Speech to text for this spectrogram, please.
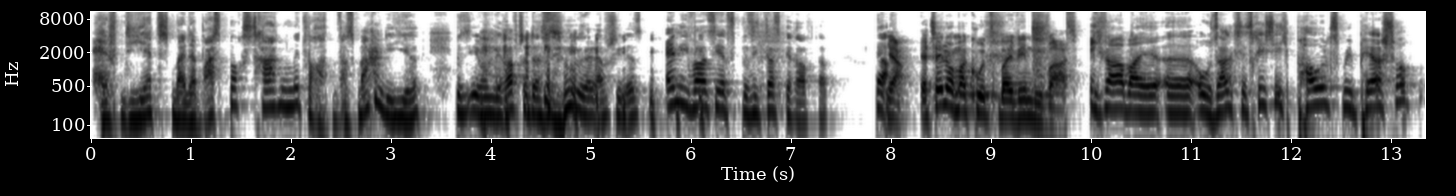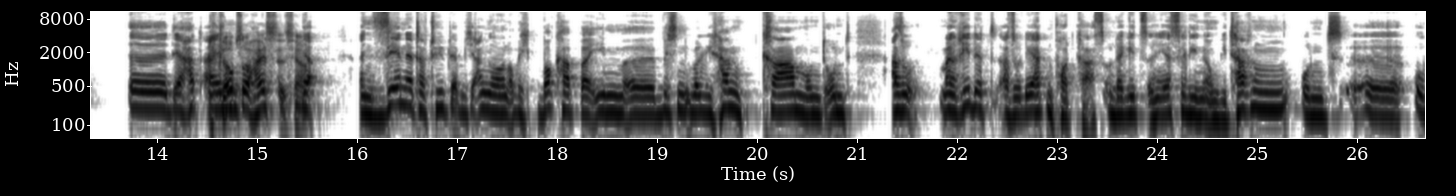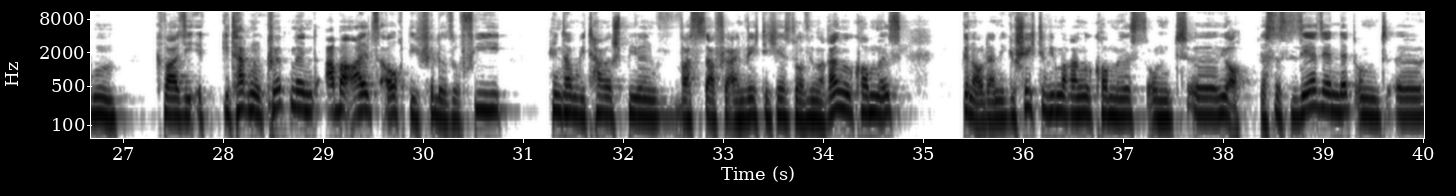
helfen die jetzt bei der Bassbox tragen mit? Was, was machen die hier? Bis ich irgendwann gerafft habe, dass es Junggesellenabschied ist. Endlich war es jetzt, bis ich das gerafft habe. Ja. Ja, erzähl doch mal kurz, bei wem du warst. Ich war bei, äh, oh, sage ich jetzt richtig, Pauls Repair Shop. Äh, der hat Ich einen, glaube, so heißt es, ja. ja, ein sehr netter Typ, der hat mich angehauen, ob ich Bock hab bei ihm äh, ein bisschen über Gitarrenkram und und also man redet, also der hat einen Podcast und da geht's in erster Linie um Gitarren und äh, um quasi Gitarrenequipment, aber als auch die Philosophie hinterm Gitarrespielen, was da für einen wichtig ist oder wie man rangekommen ist. Genau, dann die Geschichte, wie man rangekommen ist und äh, ja, das ist sehr, sehr nett und äh,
